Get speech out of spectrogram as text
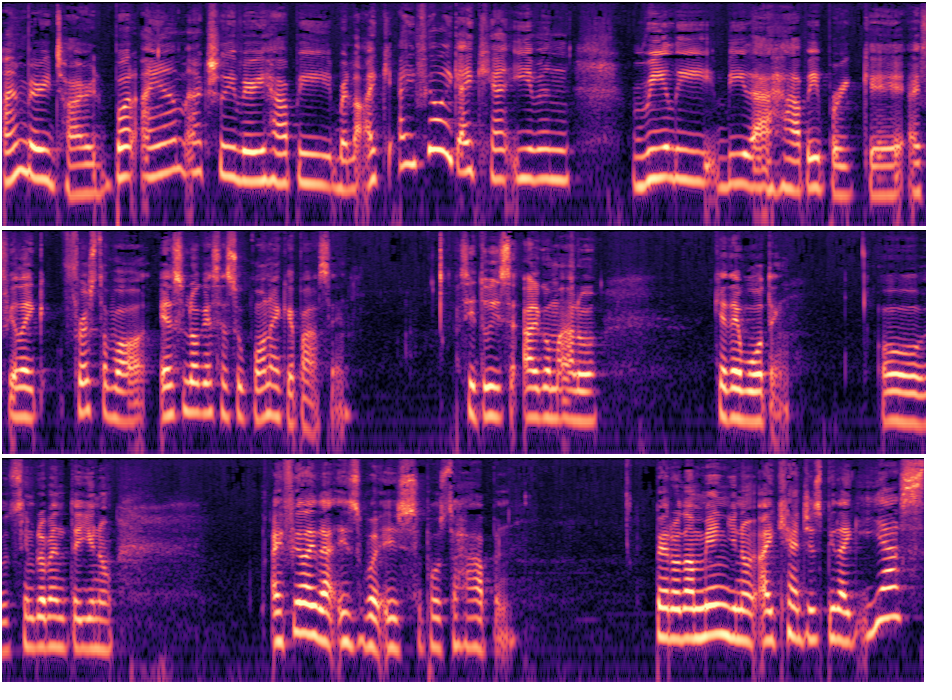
I'm very tired, but I am actually very happy. ¿verdad? I, I feel like I can't even really be that happy porque I feel like, first of all, es lo que se supone que pase. Si tú dices algo malo, que te voten. O simplemente, you know, I feel like that is what is supposed to happen. Pero también, you know, I can't just be like, yes,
